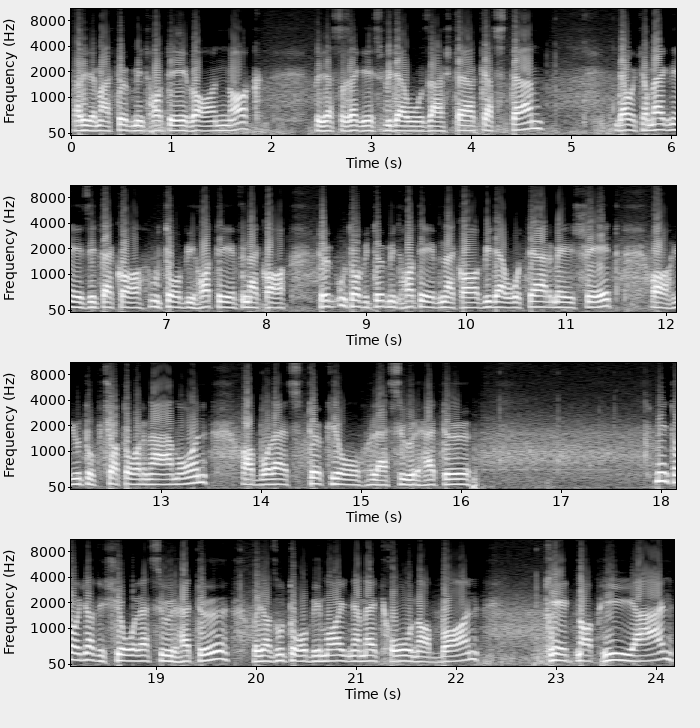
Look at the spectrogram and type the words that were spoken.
mert ugye már több mint hat éve annak, hogy ezt az egész videózást elkezdtem, de hogyha megnézitek a utóbbi hat évnek a több, utóbbi több mint hat évnek a videó termését a YouTube csatornámon, abból ez tök jó leszűrhető. Mint ahogy az is jó leszűrhető, hogy az utóbbi majdnem egy hónapban két nap híján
